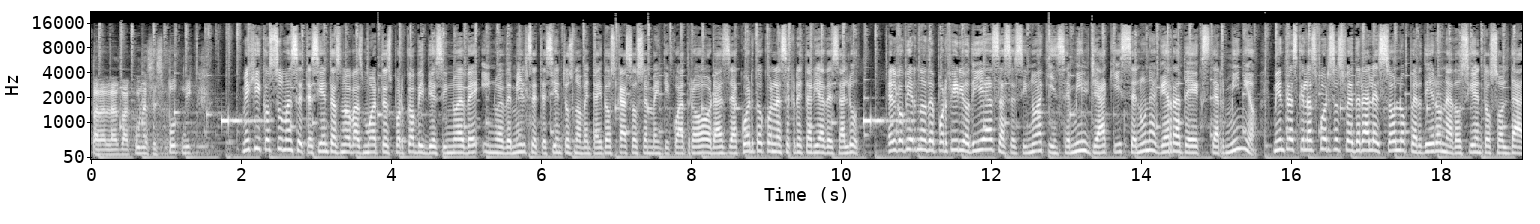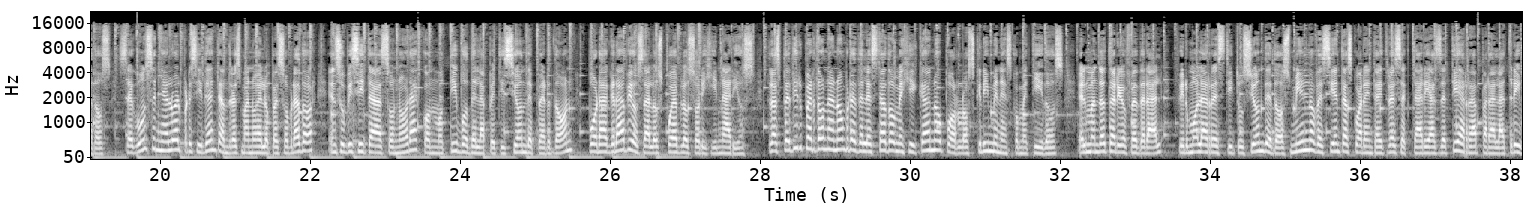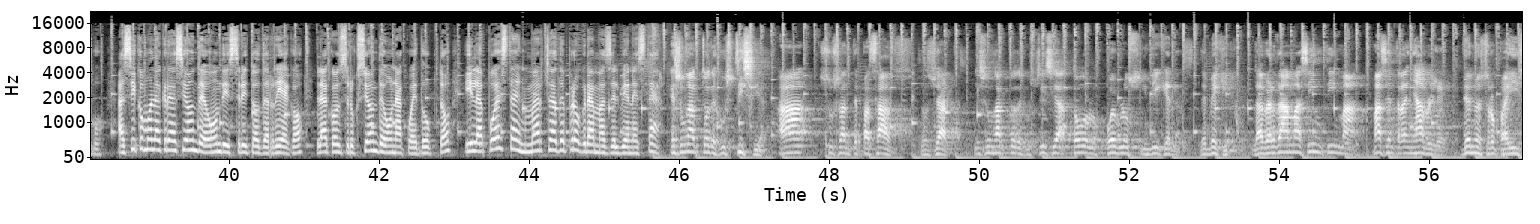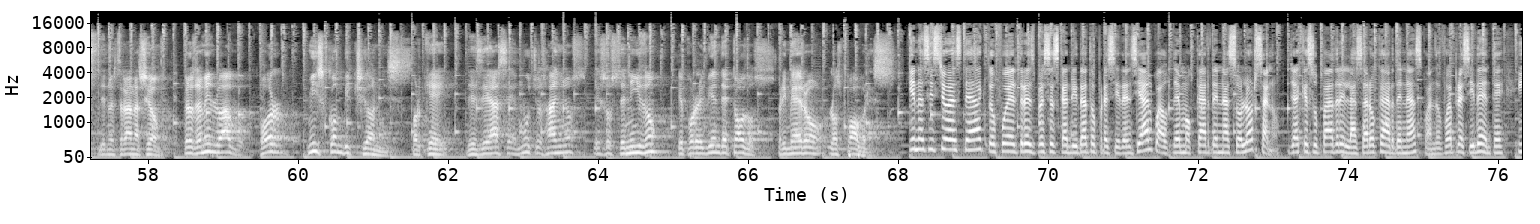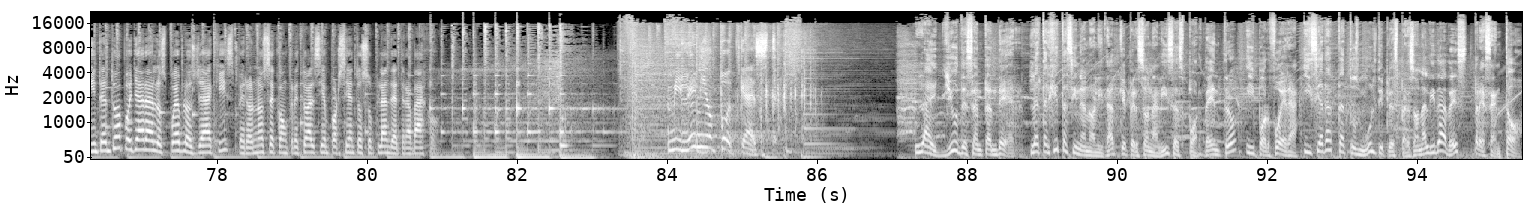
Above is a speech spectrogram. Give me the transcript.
para las vacunas Sputnik. México suma 700 nuevas muertes por COVID-19 y 9.792 casos en 24 horas, de acuerdo con la Secretaría de Salud. El gobierno de Porfirio Díaz asesinó a 15.000 yaquis en una guerra de exterminio, mientras que las fuerzas federales solo perdieron a 200 soldados, según señaló el presidente Andrés Manuel López Obrador en su visita a Sonora con motivo de la petición de perdón por agravios a los pueblos originarios. Tras pedir perdón a nombre del Estado mexicano por los crímenes cometidos, el mandatario federal firmó la restitución de 2.943 hectáreas de tierra para la tribu, así como la creación de un distrito de de riego, la construcción de un acueducto y la puesta en marcha de programas del bienestar. Es un acto de justicia a sus antepasados, los yaquis. Es un acto de justicia a todos los pueblos indígenas de México. La verdad más íntima, más entrañable de nuestro país, de nuestra nación. Pero también lo hago por mis convicciones, porque desde hace muchos años he sostenido que por el bien de todos, primero los pobres quien asistió a este acto fue el tres veces candidato presidencial Cuauhtémoc Cárdenas Solórzano, ya que su padre Lázaro Cárdenas, cuando fue presidente, intentó apoyar a los pueblos yaquis, pero no se concretó al 100% su plan de trabajo. Milenio Podcast. La You de Santander, la tarjeta sin anualidad que personalizas por dentro y por fuera y se adapta a tus múltiples personalidades, presentó.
